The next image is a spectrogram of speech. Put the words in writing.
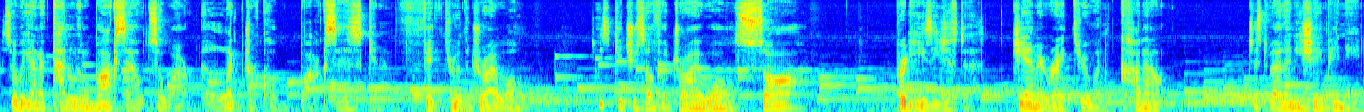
So we got to cut a little box out so our electrical boxes can fit through the drywall. Just get yourself a drywall saw. Pretty easy just to jam it right through and cut out just about any shape you need.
